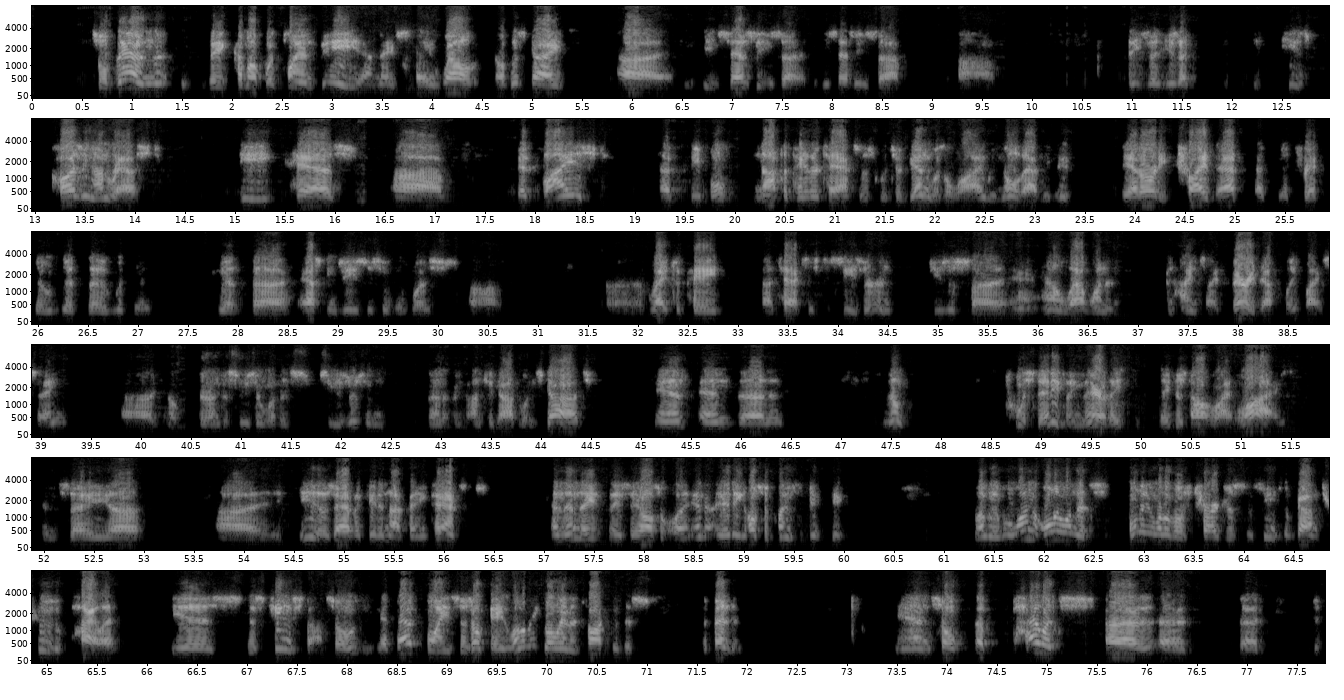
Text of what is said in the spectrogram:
So then they come up with Plan B and they say, well, this guy uh, he says he's a he says he's a uh, he's a, he's a he's causing unrest. He has uh, advised uh, people not to pay their taxes, which again was a lie. We know that. They had already tried that, that trick with the, with the, with uh, asking Jesus if it was uh, uh, right to pay uh, taxes to Caesar, and Jesus uh, handled that one in, in, hindsight very deftly by saying, uh, you know, they're unto Caesar what is Caesar's and unto God what is God's. And, and uh, you know, twist anything there. They, they just outright lie and say, uh, uh, he is advocating not paying taxes. And then they, they say also, and, and he also claims to be a king. Well, the one, only one that's only one of those charges that seems to have gone through to Pilate is this king stuff. So at that point, he says, "Okay, well, let me go in and talk to this defendant." And so uh, Pilate's, uh, uh, uh,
